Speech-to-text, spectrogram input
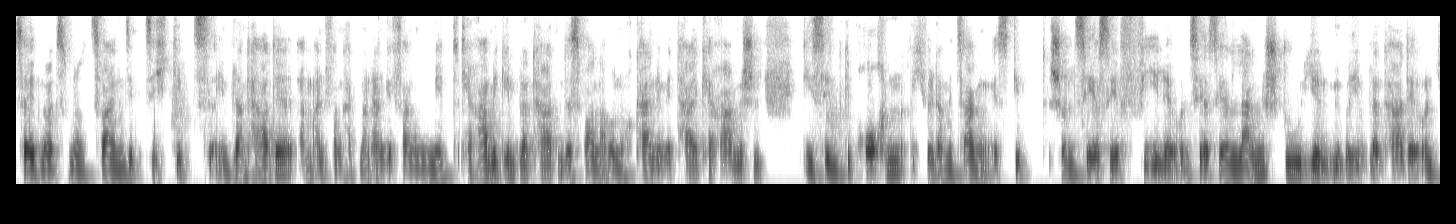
Seit 1972 gibt es Implantate. Am Anfang hat man angefangen mit Keramikimplantaten. Das waren aber noch keine metallkeramischen. Die sind gebrochen. Ich will damit sagen, es gibt schon sehr, sehr viele und sehr, sehr lange Studien über Implantate. Und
